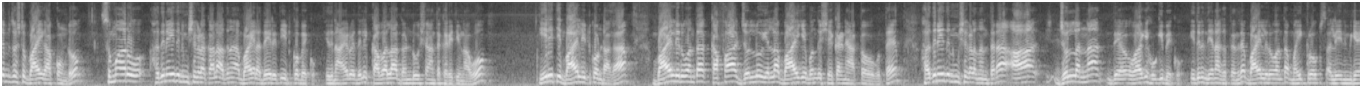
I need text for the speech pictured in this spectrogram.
ಚಮಚದಷ್ಟು ಬಾಯಿಗೆ ಹಾಕ್ಕೊಂಡು ಸುಮಾರು ಹದಿನೈದು ನಿಮಿಷಗಳ ಕಾಲ ಅದನ್ನು ಬಾಯಲ್ಲಿ ಅದೇ ರೀತಿ ಇಟ್ಕೋಬೇಕು. ಇದನ್ನು ಆಯುರ್ವೇದದಲ್ಲಿ ಕವಲ, ಗಂಡೂಷ ಅಂತ ಕರಿತೀವಿ ನಾವು. ಈ ರೀತಿ ಬಾಯಲ್ಲಿ ಇಟ್ಕೊಂಡಾಗ ಬಾಯಲ್ಲಿರುವಂಥ ಕಫ, ಜೊಲ್ಲು ಎಲ್ಲ ಬಾಯಿಗೆ ಬಂದು ಶೇಖರಣೆ ಆಗ್ತಾ ಹೋಗುತ್ತೆ. ಹದಿನೈದು ನಿಮಿಷಗಳ ನಂತರ ಆ ಜೊಲ್ಲನ್ನು ಹೊರಗೆ ಹೋಗಿಬೇಕು. ಇದರಿಂದ ಏನಾಗುತ್ತೆ ಅಂದರೆ ಬಾಯಲ್ಲಿರುವಂಥ ಮೈಕ್ರೋಬ್ಸ್, ಅಲ್ಲಿ ನಿಮಗೆ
